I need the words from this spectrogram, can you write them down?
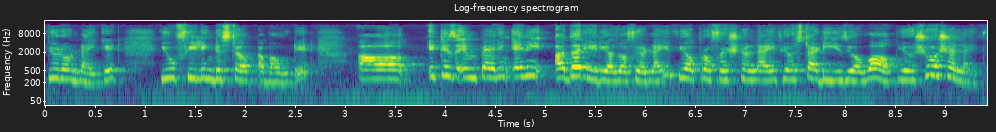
you don't like it you feeling disturbed about it uh, it is impairing any other areas of your life your professional life your studies your work your social life.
